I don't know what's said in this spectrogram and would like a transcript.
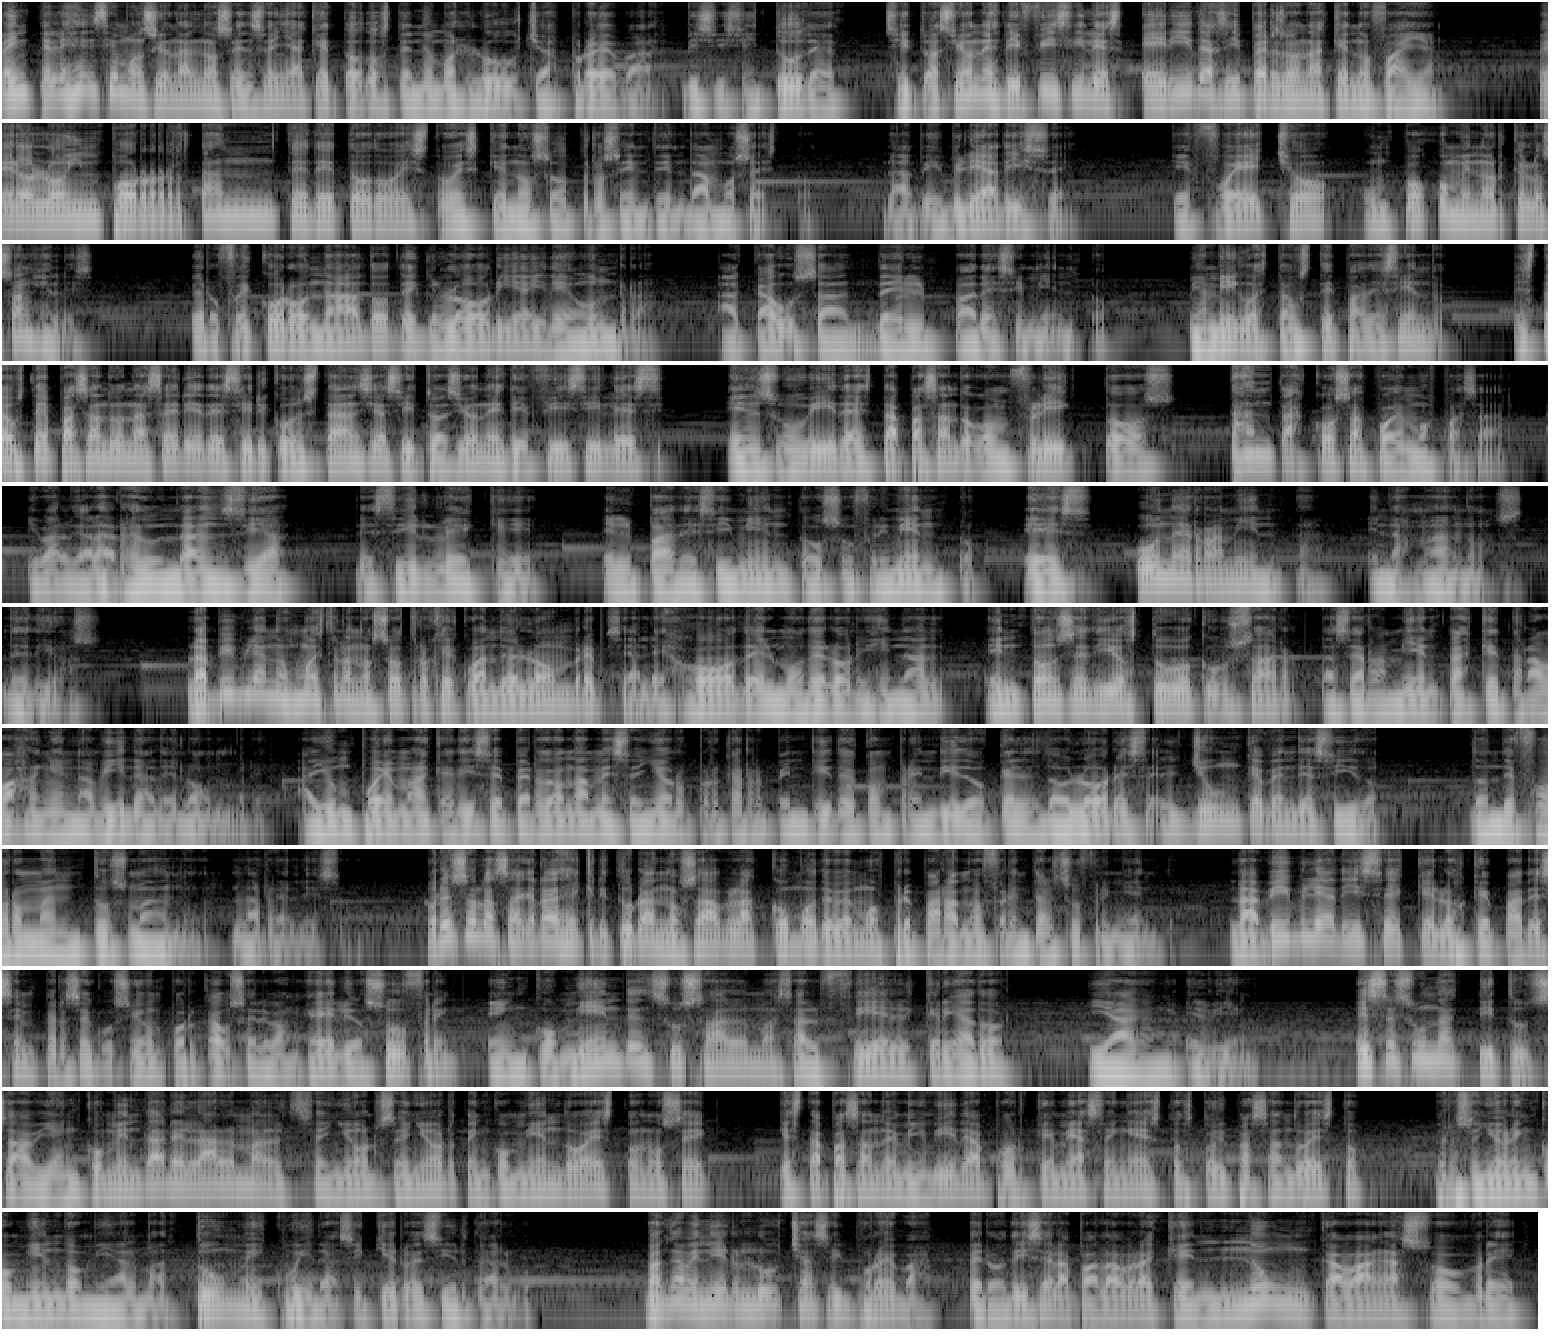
La inteligencia emocional nos enseña que todos tenemos luchas, pruebas, vicisitudes, situaciones difíciles, heridas y personas que nos fallan. Pero lo importante de todo esto es que nosotros entendamos esto. La Biblia dice que fue hecho un poco menor que los ángeles, pero fue coronado de gloria y de honra a causa del padecimiento. Mi amigo, ¿está usted padeciendo? ¿Está usted pasando una serie de circunstancias, situaciones difíciles en su vida? ¿Está pasando conflictos, tantas cosas podemos pasar. Y valga la redundancia, decirle que el padecimiento o sufrimiento es una herramienta en las manos de Dios. La Biblia nos muestra a nosotros que cuando el hombre se alejó del modelo original, entonces Dios tuvo que usar las herramientas que trabajan en la vida del hombre. Hay un poema que dice, perdóname Señor porque arrepentido he comprendido que el dolor es el yunque bendecido, donde forman tus manos la realeza. Por eso la Sagrada Escritura nos habla cómo debemos prepararnos frente al sufrimiento. La Biblia dice que los que padecen persecución por causa del Evangelio sufren, encomienden sus almas al fiel Creador y hagan el bien. Esa es una actitud sabia, encomendar el alma al Señor. Señor, te encomiendo esto, no sé qué está pasando en mi vida, por qué me hacen esto, estoy pasando esto, pero Señor, encomiendo mi alma. Tú me cuidas y quiero decirte algo. Van a venir luchas y pruebas, pero dice la palabra que nunca van a sobre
